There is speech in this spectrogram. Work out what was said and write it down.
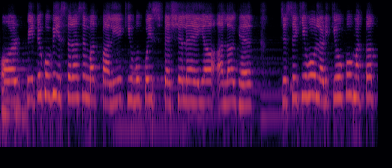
और बेटे को भी इस तरह से मत पालिए कि वो कोई स्पेशल है या अलग है जिससे कि वो लड़कियों को मतलब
